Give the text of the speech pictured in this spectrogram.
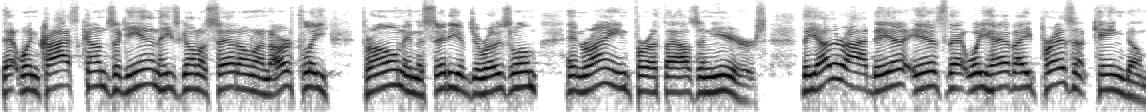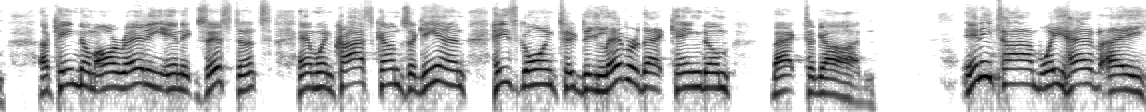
that when Christ comes again, he's going to sit on an earthly throne in the city of Jerusalem and reign for a thousand years. The other idea is that we have a present kingdom, a kingdom already in existence. And when Christ comes again, he's going to deliver that kingdom back to God. Anytime we have a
